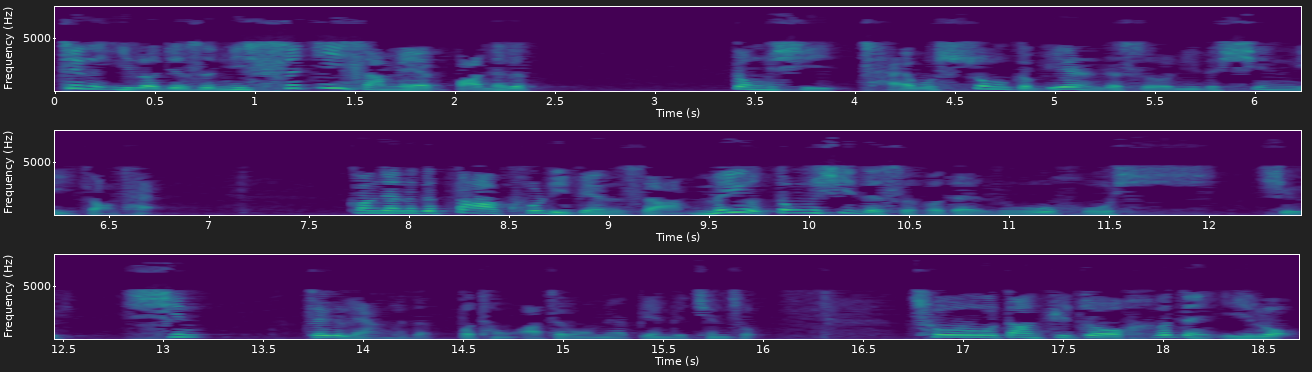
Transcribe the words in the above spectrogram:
这个娱乐就是你实际上面把那个东西财物送给别人的时候，你的心理状态。刚才那个大哭里边是啊，没有东西的时候的如何修心，这个两个的不同啊，这个我们要辨别清楚。初当具作何等娱乐，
